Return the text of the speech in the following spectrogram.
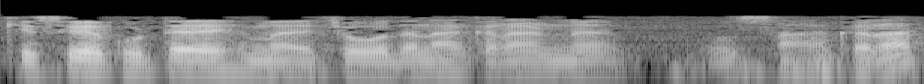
කිසිවෙකුට එහෙම චෝදනා කරන්න උත්සාහ කරත්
